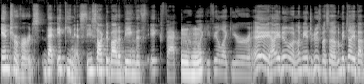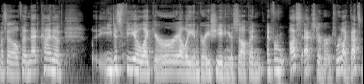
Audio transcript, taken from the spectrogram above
introverts that ickiness. You talked about it being this ick factor mm-hmm. like you feel like you're hey how you doing? Let me introduce myself. Let me tell you about myself. And that kind of you just feel like you're really ingratiating yourself. And and for us extroverts we're like that's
